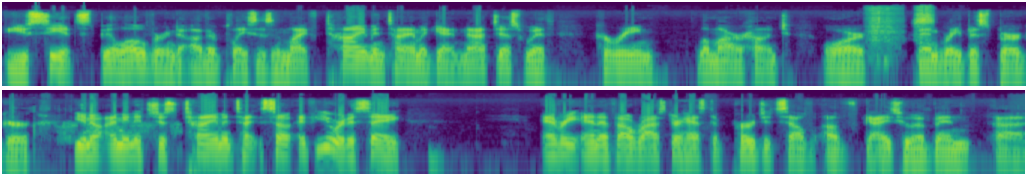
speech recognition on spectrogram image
you see it spill over into other places in life time and time again not just with Kareem Lamar Hunt or Ben Rapisberger you know I mean it's just time and time so if you were to say every NFL roster has to purge itself of guys who have been uh,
